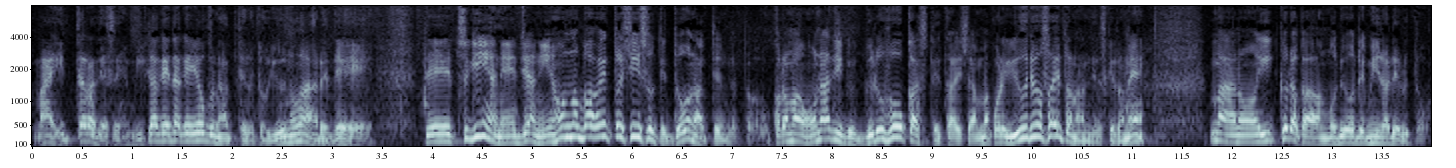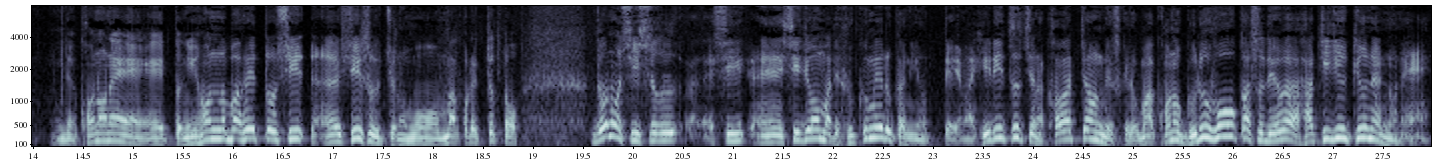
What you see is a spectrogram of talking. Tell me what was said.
まあ言ったらですね、見かけだけ良くなってるというのがあれで、で、次はね、じゃあ日本のバフェット指数ってどうなってんだと。これはまあ同じく GuruFocus って会社、まあこれ有料サイトなんですけどね。まあ、あの、いくらかは無料で見られると。で、このね、えっと、日本のバフェット指数っていうのも、まあこれちょっと、どの指数、市、えー、市場まで含めるかによって、まあ、比率っていうのは変わっちゃうんですけど、まあ、この GuruFocus では89年のね、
